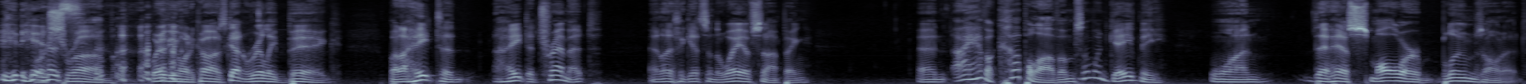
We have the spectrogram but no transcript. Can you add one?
It or is. shrub, whatever you want to call it. It's gotten really big, but I hate to I hate to trim it unless it gets in the way of something. And I have a couple of them. Someone gave me one that has smaller blooms on it,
